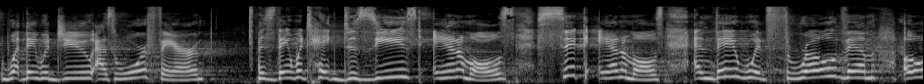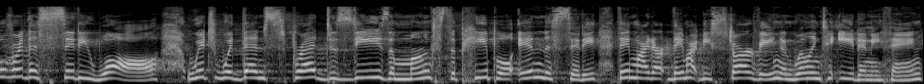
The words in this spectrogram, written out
what they would do as warfare is they would take diseased animals, sick animals, and they would throw them over the city wall, which would then spread disease amongst the people in the city. They might, they might be starving and willing to eat anything,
